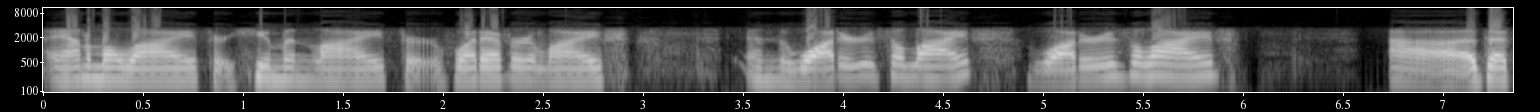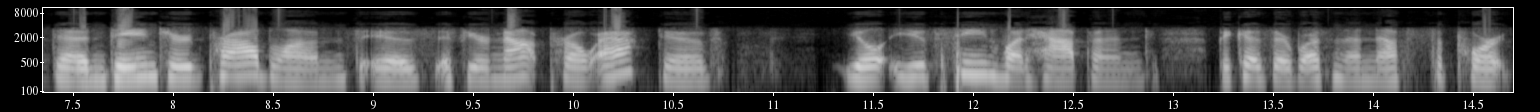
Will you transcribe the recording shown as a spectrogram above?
animal life or human life or whatever life, and the water is alive, water is alive, uh, that the endangered problems is if you're not proactive, you'll, you've seen what happened because there wasn't enough support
